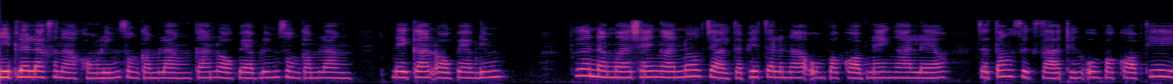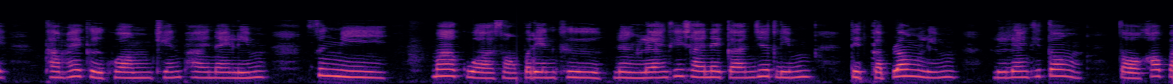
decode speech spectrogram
นิดและลักษณะของลิ้มส่งกำลัง การออกแบบลิ้มส่งกำลัง ในการออกแบบลิ้ม เพื่อนำมาใช้งานนอกจากจะพิจารณาองค์ประกอบในงานแล้ว จะต้องศึกษาถึงองค์ประกอบที่ทำให้เกิดความเค้นภายในลิ้ม ซึ่งมีมากกว่า 2 ประเด็นคือ 1. แรงที่ใช้ในการยืดลิ้ม ติดกับร่องลิ้ม หรือแรงที่ต้อง ต่อเข้าไป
